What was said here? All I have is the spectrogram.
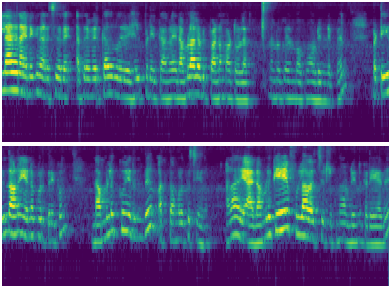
இல்லாத நான் எனக்கு நினச்சதில்லை. அத்தனை பேருக்காவது ஒரு ஹெல்ப் பண்ணியிருக்காங்களே. நம்மளால் அப்படி பண்ண மாட்டோம்ல. நம்மளுக்கு வேணும் பார்ப்போம் அப்படின்னு நினைப்பேன். பட் இருந்தாலும் என்னை பொறுத்த வரைக்கும் நம்மளுக்கும் இருந்து மற்றவங்களுக்கும் செய்யணும். ஆனால் நம்மளுக்கே ஃபுல்லாக வச்சுட்ருக்கணும் அப்படின்னு கிடையாது.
